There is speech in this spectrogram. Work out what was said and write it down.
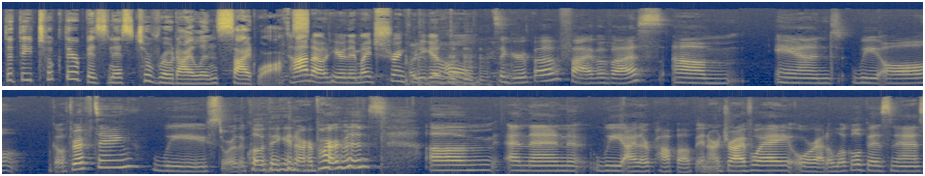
that they took their business to Rhode Island's sidewalks. It's hot out here. They might shrink when you get home. It's a group of five of us, um, and we all go thrifting. We store the clothing in our apartments. Um, and then we either pop up in our driveway or at a local business.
